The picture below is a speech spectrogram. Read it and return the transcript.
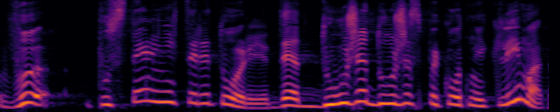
в пустельній території, де дуже-дуже спекотний клімат,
